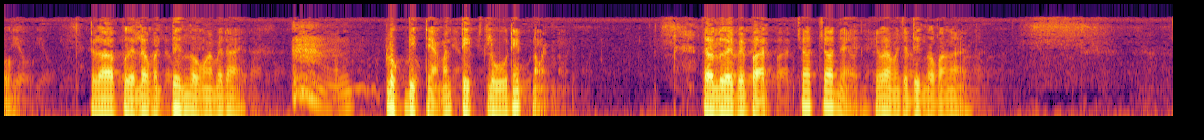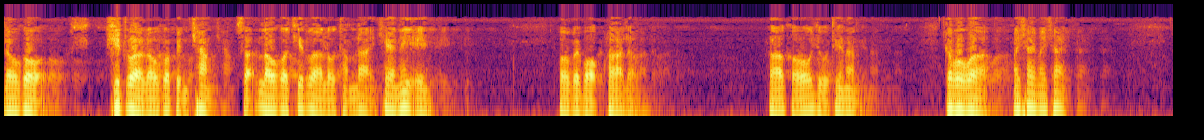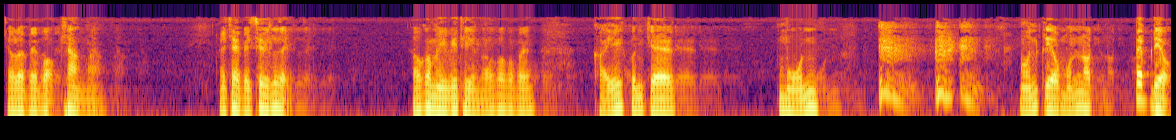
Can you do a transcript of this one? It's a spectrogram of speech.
เวลาเปิดแล้วมันดึงออกมาไม่ได้ มันลูกบิดเนี่ย มันติดรูนิดหน่อยแต่เลยไปปาดชอดชอดเนี่ยคิดว่ามันจะดึงออกมาง่ายเราก็คิดว่าเราก็เป็นช่าง เราก็คิดว่าเราทำได้ แค่นี้เอง พอไปบอกพระเรา พระเขาอยู่ที่นั่น ก็บอกว่า ไม่ใช่ไม่ใช่เราเลยไปบอกช่างมา ไม่ใช่ไปซื้อเรื่อย เขาก็มีวิธีเขาก็ไปไขกุญแจหมุน หมุนเกลียวหมุนน็อตแป๊บเดียว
